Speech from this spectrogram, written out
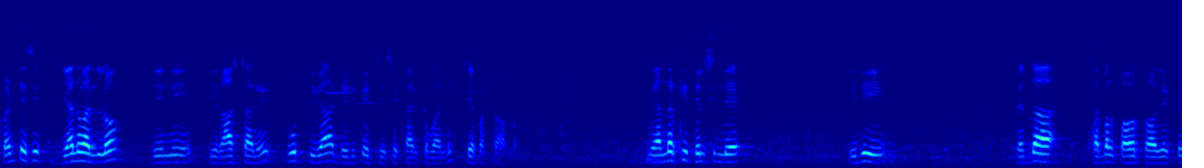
ట్వంటీ సిక్స్ జనవరిలో దీన్ని ఈ రాష్ట్రాన్ని పూర్తిగా డెడికేట్ చేసే కార్యక్రమాన్ని చేపడతా ఉన్నాం. మీ అందరికీ తెలిసిందే ఇది పెద్ద థర్మల్ పవర్ ప్రాజెక్టు.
